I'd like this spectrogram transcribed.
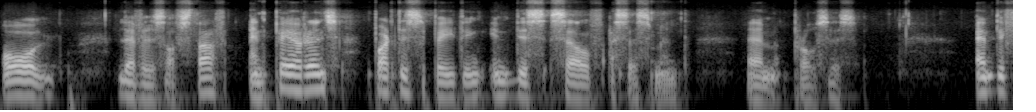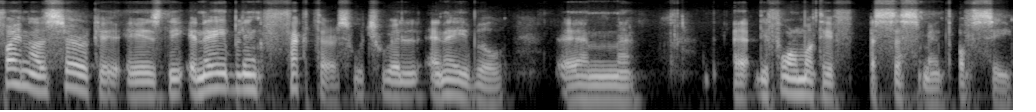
all levels of staff, and parents participating in this self-assessment um, process. And the final circuit is the enabling factors which will enable um, uh, the formative assessment of C.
